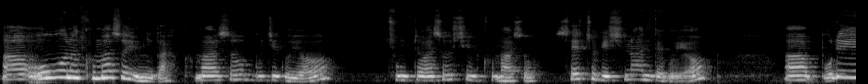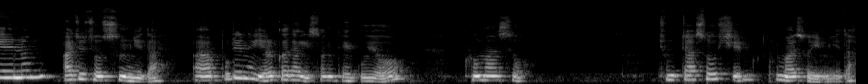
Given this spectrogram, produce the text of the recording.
아, 5번은 금화소입니다. 금화소 무지고요. 중토와 소신 금화소 세 쪽에 신화한대고요. 아, 뿌리는 아주 좋습니다. 아, 뿌리는 10가닥 이상 되고요. 금화소 중자 소심 금화소입니다.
